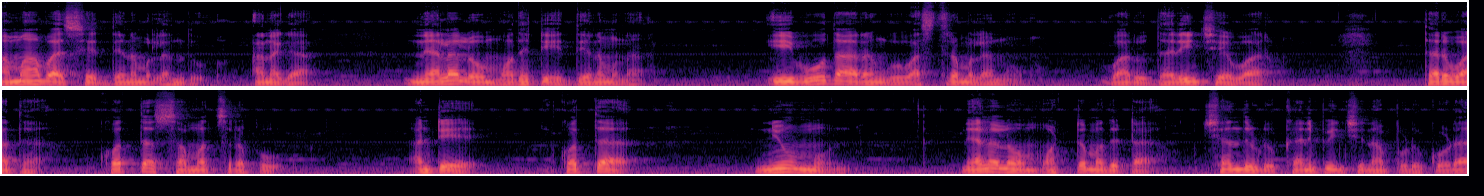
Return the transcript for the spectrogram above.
అమావాస్య దినములందు అనగా నెలలో మొదటి దినమున ఈ ఊదా రంగు వస్త్రములను వారు ధరించేవారు. తరువాత కొత్త సంవత్సరపు అంటే కొత్త న్యూ మూన్ నెలలో మొట్టమొదట చంద్రుడు కనిపించినప్పుడు కూడా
